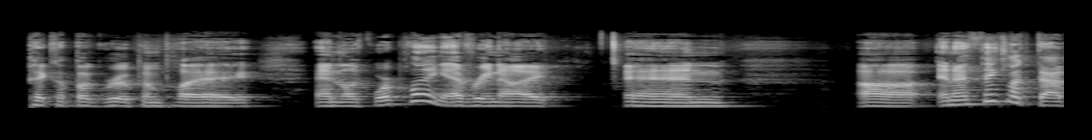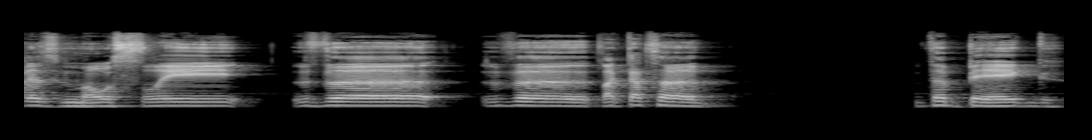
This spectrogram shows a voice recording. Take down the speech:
pick up a group and play and like we're playing every night and uh and i think like that is mostly the the like that's a the big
